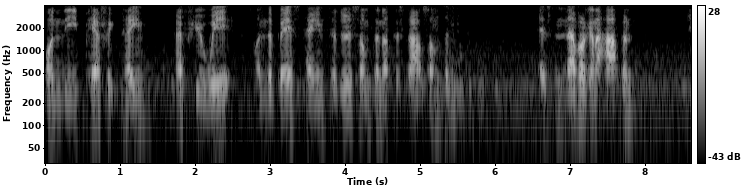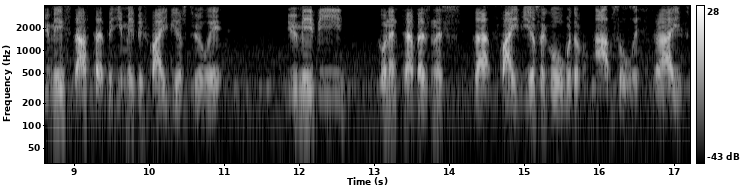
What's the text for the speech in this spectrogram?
on the perfect time, if you wait on the best time to do something or to start something, it's never going to happen. You may start it, but you may be five years too late. You may be going into a business that five years ago would have absolutely thrived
